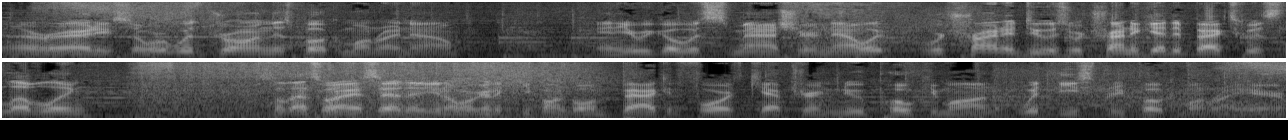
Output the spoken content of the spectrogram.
Alrighty, so we're withdrawing this Pokemon right now. And here we go with Smasher. Now what we're trying to do is we're trying to get it back to its leveling. So that's why I said that, you know, we're going to keep on going back and forth, capturing new Pokemon with these three Pokemon right here.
